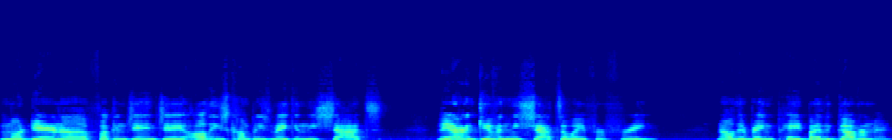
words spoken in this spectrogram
Moderna, fucking J and J, all these companies making these shots, they aren't giving these shots away for free. No, they're being paid by the government,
